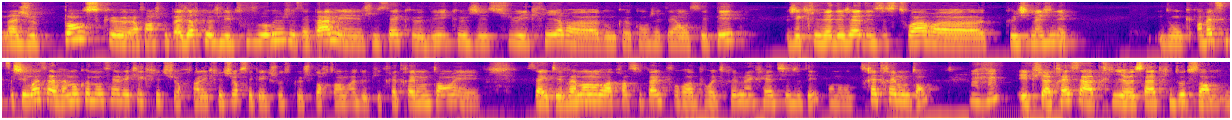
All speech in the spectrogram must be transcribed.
Bah, je pense que, enfin, je peux pas dire que je l'ai toujours eu, je sais pas, mais je sais que dès que j'ai su écrire, euh, donc euh, quand j'étais en CP, j'écrivais déjà des histoires euh, que j'imaginais. Donc, en fait, chez moi, ça a vraiment commencé avec l'écriture. Enfin, l'écriture, c'est quelque chose que je porte en moi depuis très très longtemps et ça a été vraiment l'endroit principal pour pour exprimer ma créativité pendant très très longtemps. Mm-hmm. Et puis après, ça a pris ça a pris d'autres formes.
